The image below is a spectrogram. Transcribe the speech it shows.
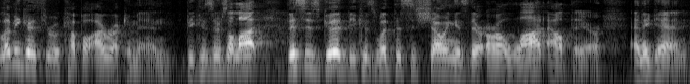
Let me go through a couple I recommend because there's a lot. This is good because what this is showing is there are a lot out there. And again,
